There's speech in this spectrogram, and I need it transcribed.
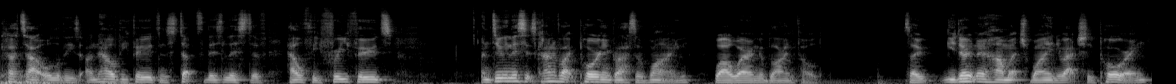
cut out all of these unhealthy foods and stuck to this list of healthy free foods and doing this, it's kind of like pouring a glass of wine while wearing a blindfold. So you don't know how much wine you're actually pouring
